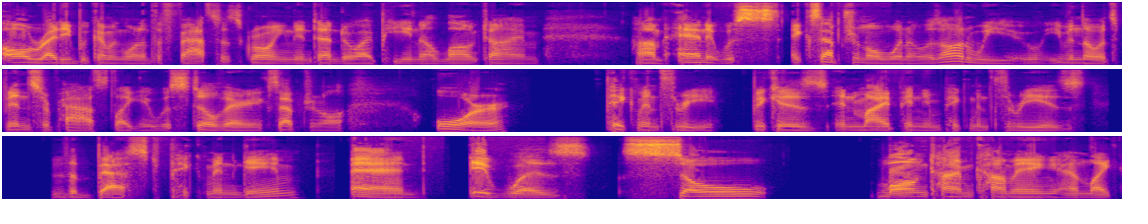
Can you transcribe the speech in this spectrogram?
already becoming one of the fastest growing Nintendo IP in a long time. Um, and it was exceptional when it was on Wii U, even though it's been surpassed. Like it was still very exceptional. Or Pikmin 3 because in my opinion Pikmin 3 is the best Pikmin game. And it was so long time coming and like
